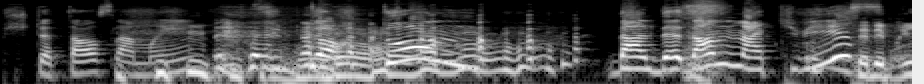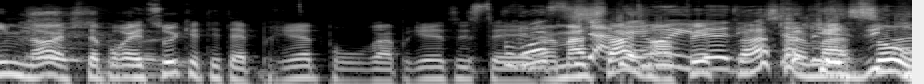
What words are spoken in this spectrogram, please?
puis je te tasse la main, tu te retournes dans le dedans de ma cuisse. C'était des préliminaires. C'était pour être sûr que t'étais prête pour après. tu sais, C'était un massage, en fait. c'est un Il Ça,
